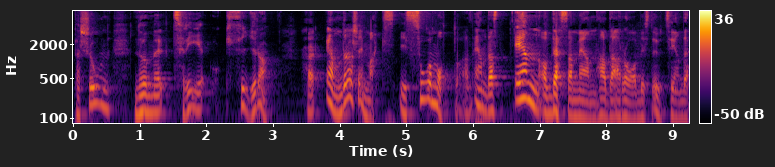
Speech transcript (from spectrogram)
Person nummer tre och fyra. Här ändrar sig Max i så måtto att endast en av dessa män hade arabiskt utseende.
